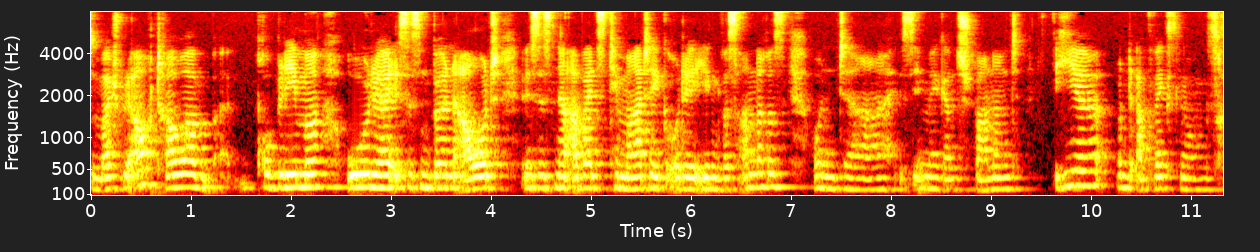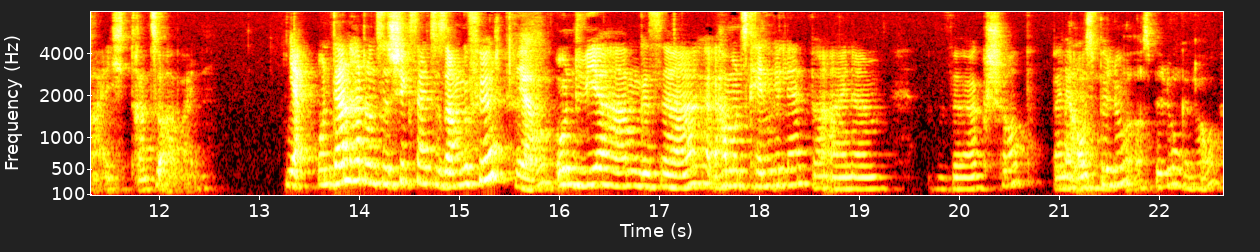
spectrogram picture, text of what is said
Zum Beispiel auch Trauerprobleme oder ist es ein Burnout, ist es eine Arbeitsthematik oder irgendwas anderes. Und da äh, ist immer ganz spannend, hier und abwechslungsreich dran zu arbeiten. Ja, und dann hat uns das Schicksal zusammengeführt. Ja. Und wir haben gesagt, haben uns kennengelernt bei einem Workshop, bei einer Ausbildung. Ausbildung, genau.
